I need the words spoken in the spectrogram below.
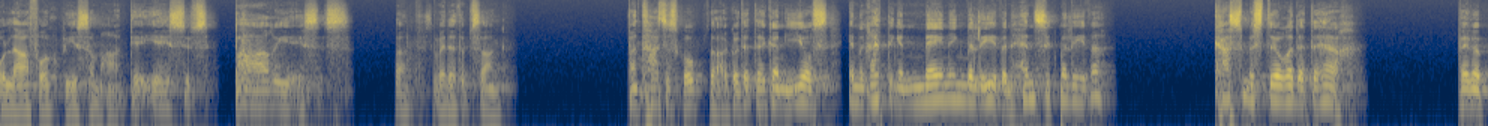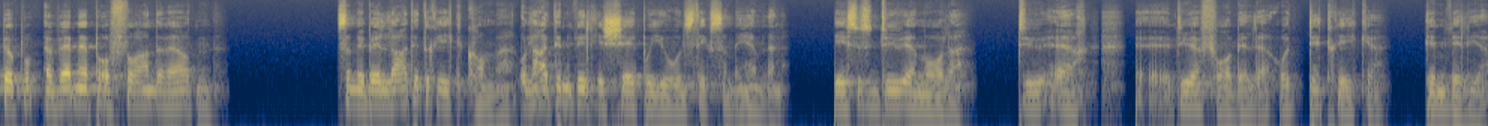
og lar folk bli som han. Det er Jesus. Bare Jesus. Som vi nettopp sang. Fantastisk oppdrag. Og dette kan gi oss en retning, en mening med livet, en hensikt med livet. Hva som er større dette her? Hvem er på, hvem er på å forandre verden? Så vi ber la ditt rike komme, og la din vilje skje på jorden slik som i himmelen. Jesus, du er målet. Du er, eh, du er forbildet. Og ditt rike, din vilje,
